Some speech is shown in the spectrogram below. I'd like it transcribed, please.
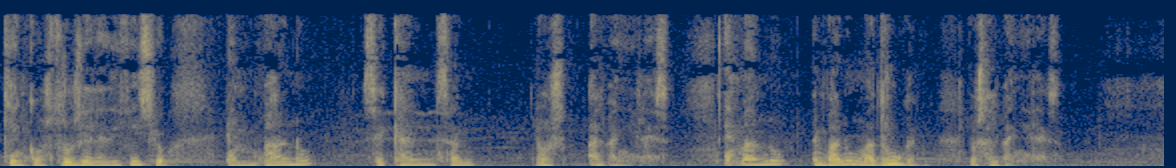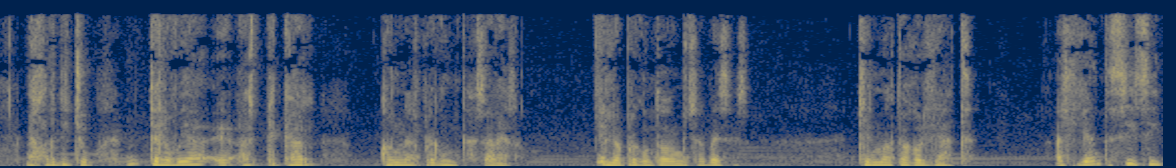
quien construye el edificio, en vano se cansan los albañiles. En vano, en vano madrugan los albañiles. Mejor dicho, te lo voy a, eh, explicar con unas preguntas. A ver, y lo he preguntado muchas veces. ¿Quién mató a Goliat? ¿Al gigante? Sí, sí,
